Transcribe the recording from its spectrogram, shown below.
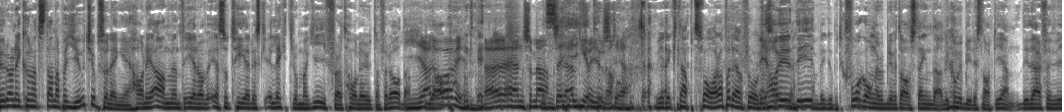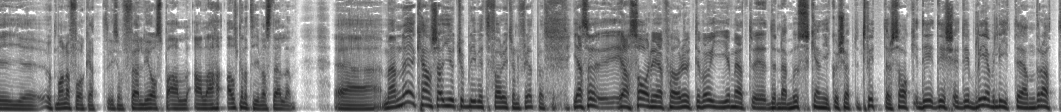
Hur har ni kunnat stanna på YouTube så länge? Har ni använt er av esoterisk elektromagi för att hålla er utanför radarn? Ja, det har vi. Det är en som är anställd för just det. Vill knappt svara på den frågan. Vi har ju, det vi kan bygga upp är ett två gånger vi blivit avstängda. Vi kommer bli det snart igen. Det är därför vi eh, uppmanar folk att liksom följa oss på all, alla alternativa ställen. Eh, men eh, kanske har YouTube blivit för yttrandefrihet plötsligt. Jag, sa- jag sa det förut, det var i och med att eh, den där musken gick och köpte Twitter. Sak, det, det, det blev lite ändrat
